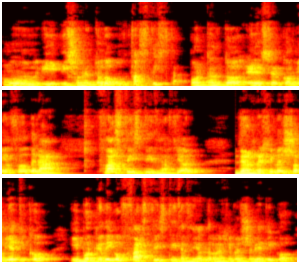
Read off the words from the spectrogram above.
un, y, y, sobre todo un fascista. Por tanto, es el comienzo de la fascistización del régimen soviético. ¿Y por qué digo fascistización del régimen soviético?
